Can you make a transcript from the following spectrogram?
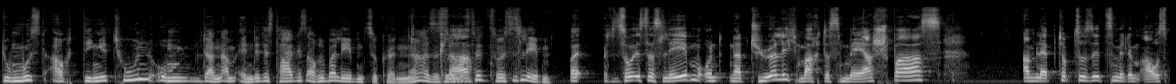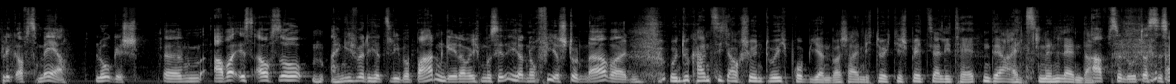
du musst auch Dinge tun, um dann am Ende des Tages auch überleben zu können. Ne? Also Klar. So, ist, so ist das Leben. Äh, so ist das Leben und natürlich macht es mehr Spaß, am Laptop zu sitzen mit dem Ausblick aufs Meer logisch. Ähm, aber ist auch so, hm, eigentlich würde ich jetzt lieber baden gehen, aber ich muss hier noch vier Stunden arbeiten. Und du kannst dich auch schön durchprobieren, wahrscheinlich durch die Spezialitäten der einzelnen Länder. Absolut, das, ist,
